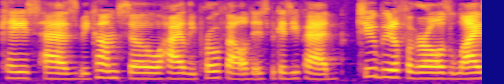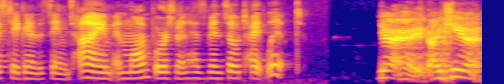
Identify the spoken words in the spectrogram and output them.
case has become so highly profiled is because you've had two beautiful girls' lives taken at the same time, and law enforcement has been so tight lipped. Yeah, I, I can't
